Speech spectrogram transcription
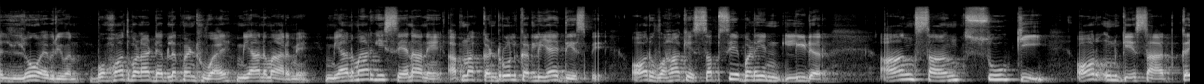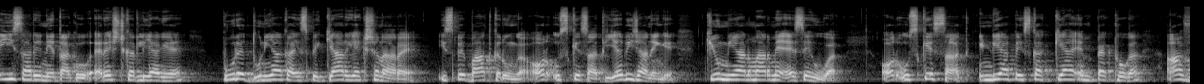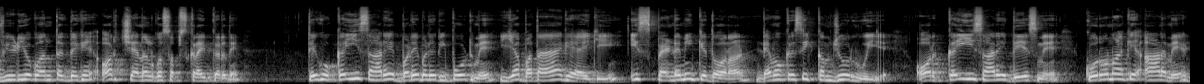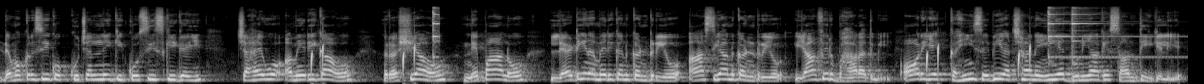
Hello everyone बहुत बड़ा development हुआ है म्यांमार में। म्यांमार की सेना ने अपना कंट्रोल कर लिया है देश पे। और वहाँ के सबसे बड़े लीडर आंग सांग सू की और उनके साथ कई सारे नेता को अरेस्ट कर लिया गया है। पूरे दुनिया का इस पर क्या रिएक्शन आ रहा है, इस पर बात करूँगा। और उसके साथ यह भी जानेंगे, क्यों म्यांमार में ऐसे हुआ। और उसके साथ इंडिया पे इसका क्या इम्पैक्ट होगा, आप वीडियो को अंत तक देखें और चैनल को सब्सक्राइब कर दें। देखो, कई सारे बड़े बड़े रिपोर्ट में यह बताया गया है कि इस पेंडेमिक के दौरान डेमोक्रेसी कमज़ोर हुई है और कई सारे देश में कोरोना के आड़ में डेमोक्रेसी को कुचलने की कोशिश की गई। चाहे वो अमेरिका हो, रशिया हो, नेपाल हो लैटिन अमेरिकन कंट्री हो आसियान कंट्री हो या फिर भारत भी। और ये कहीं से भी अच्छा नहीं है दुनिया के शांति के लिए।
